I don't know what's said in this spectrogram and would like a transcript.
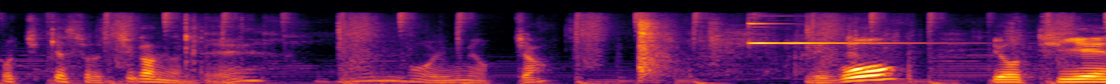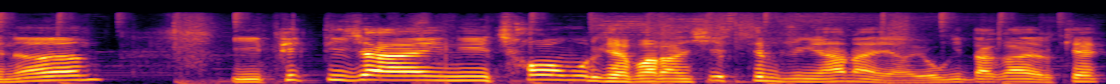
호치켓으로 찍었는데 뭐 의미 없죠 그리고 요 뒤에는 이 픽 디자인이 처음으로 개발한 시스템 중에 하나예요. 여기다가 이렇게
